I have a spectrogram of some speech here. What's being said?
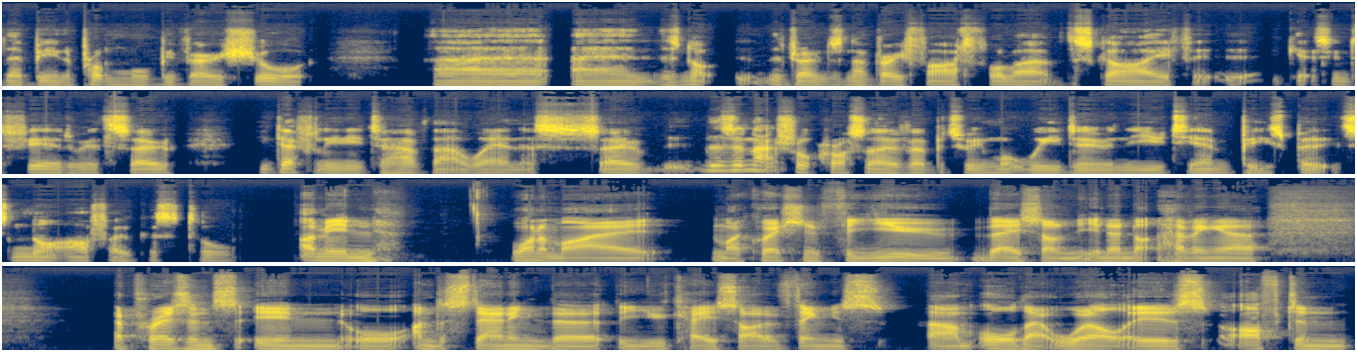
there being a problem will be very short. Uh, and there's not the drone doesn't have very far to fall out of the sky if it, it, gets interfered with. So you definitely need to have that awareness. So there's a natural crossover between what we do and the UTM piece, but it's not our focus at all. I mean, one of my my questions for you, based on you know not having a a presence in or understanding the the UK side of things um, all that well is often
